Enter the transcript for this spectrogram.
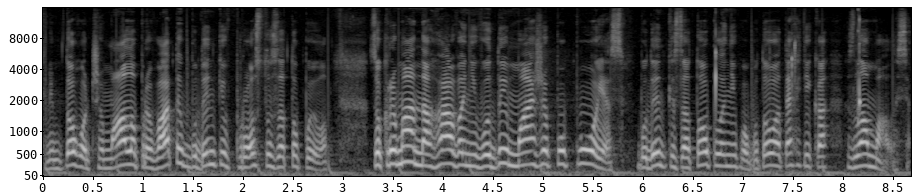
Крім того, чимало приватних будинків просто затопило. Зокрема, на гавані води майже по пояс. Будинки затоплені, побутова техніка зламалася.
